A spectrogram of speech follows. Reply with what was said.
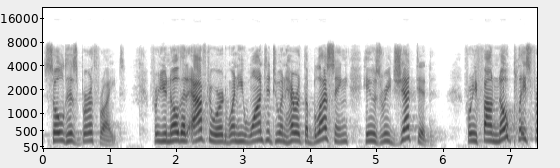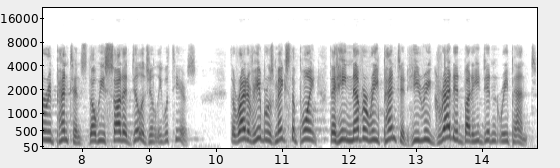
sold his birthright. For you know that afterward, when he wanted to inherit the blessing, he was rejected for he found no place for repentance, though he sought it diligently with tears. The writer of Hebrews makes the point that he never repented. He regretted, but he didn't repent.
